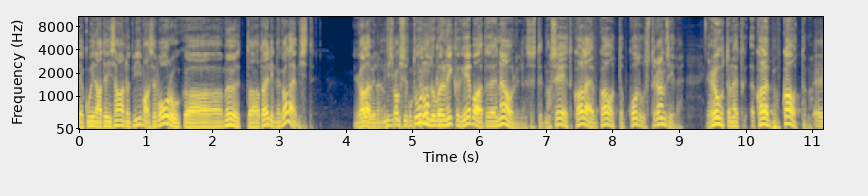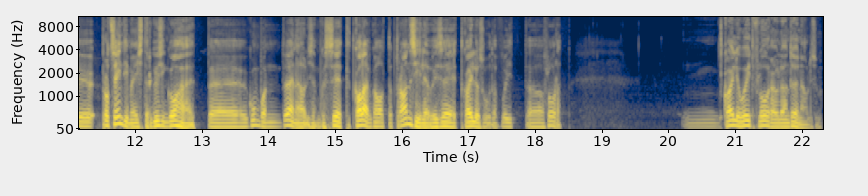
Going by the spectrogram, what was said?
ja kui nad ei saanud viimase vooruga mööda Tallinna Kalevist, ja Kalevil on mis, mis tundub, on ikkagi ebatõenäoline, sest et noh, see, et Kalev kaotab kodus Transile rõhutan, et Kalev peab kaotama. protsendimeister, küsin kohe, et kumb on tõenäolisem, kas see, et, et Kalev kaotab Transile või see, et Kalju suudab võita Florat? Kalju võit Flora üle on tõenäolisem.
